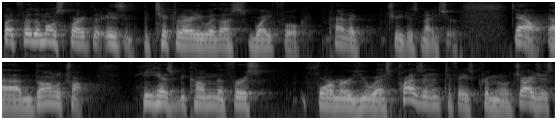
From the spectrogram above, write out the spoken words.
But for the most part, there isn't, particularly with us white folk. Kind of treat us nicer. Now, um, Donald Trump, he has become the first former U.S. president to face criminal charges,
